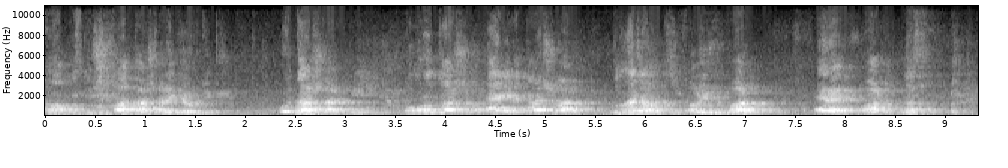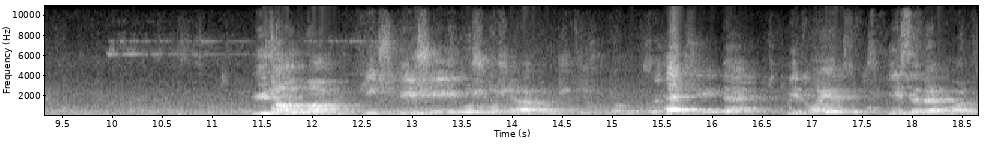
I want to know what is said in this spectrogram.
tamam biz bu şifa taşları gördük. Bu taşlar değil. Doğru taş var. Her yerde taş var. Bunun acaba şifalı yönü var mı? Evet var. Nasıl? Yüce Allah hiçbir şeyi boş boş yaratmamıştır. Her şeyde bir hayır, bir sebep vardır.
